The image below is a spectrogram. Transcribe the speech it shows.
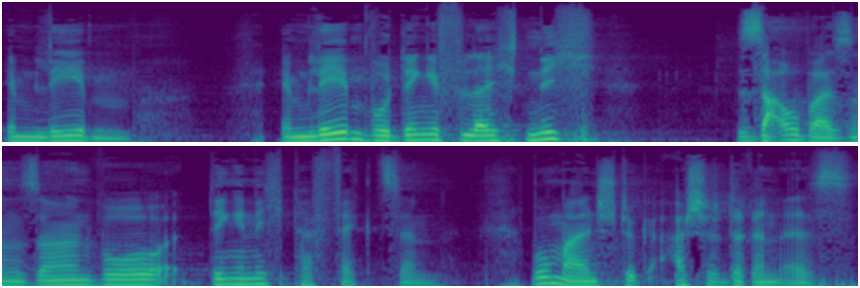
im Leben. Im Leben, wo Dinge vielleicht nicht sauber sind, sondern wo Dinge nicht perfekt sind. Wo mal ein Stück Asche drin ist.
